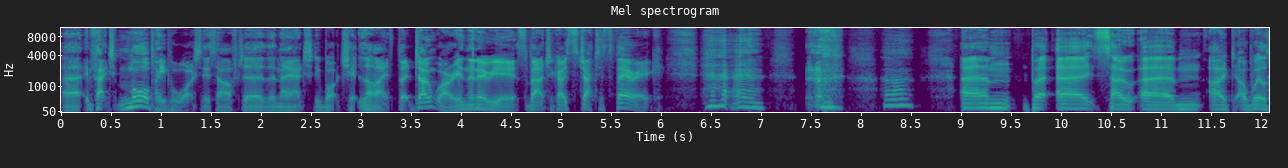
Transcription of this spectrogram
Uh, in fact, more people watch this after than they actually watch it live. But don't worry, in the new year, it's about to go stratospheric. um, but uh, so um, I, I will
